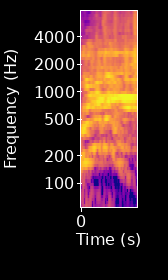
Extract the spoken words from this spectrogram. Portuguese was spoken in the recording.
Ramadan.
